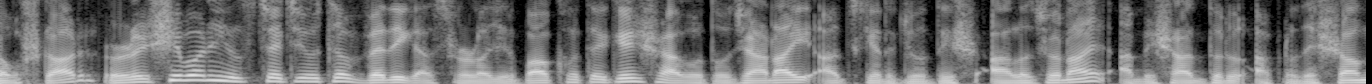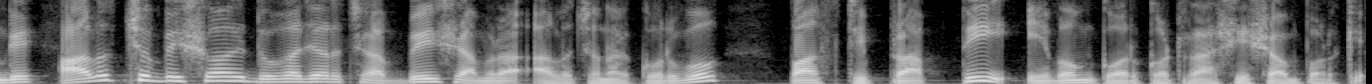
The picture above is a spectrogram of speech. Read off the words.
নমস্কার। ঋষিবাণী ইনস্টিটিউট অফ ভেদিক অ্যাস্ট্রোলজির পক্ষ থেকে স্বাগত জানাই আজকের জ্যোতিষ আলোচনায়। আমি শান্তনু, আপনাদের সঙ্গে। আলোচ্য বিষয় দু আমরা আলোচনা করব পাঁচটি প্রাপ্তি এবং কর্কট রাশি সম্পর্কে।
